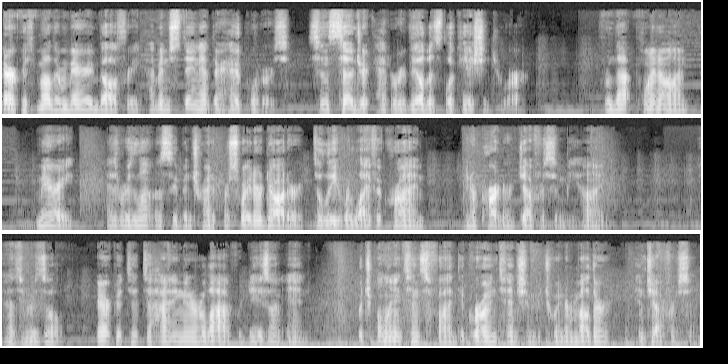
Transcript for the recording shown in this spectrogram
Erica's mother, Mary Belfry, had been staying at their headquarters since Cedric had revealed its location to her. From that point on, Mary has relentlessly been trying to persuade her daughter to leave her life of crime and her partner Jefferson behind. As a result, Erica took to hiding in her lab for days on end, which only intensified the growing tension between her mother and Jefferson.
